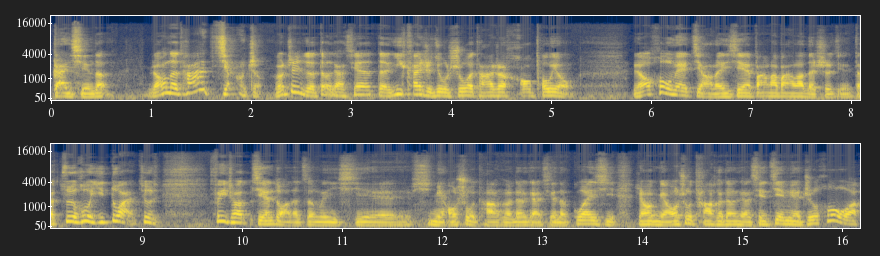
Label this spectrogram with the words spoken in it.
感情的。然后呢，他讲整个这个邓稼先的一开始就说他是好朋友，然后后面讲了一些巴拉巴拉的事情，但最后一段就。非常简短的这么一些描述他和邓稼先的关系，然后描述他和邓稼先见面之后啊，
